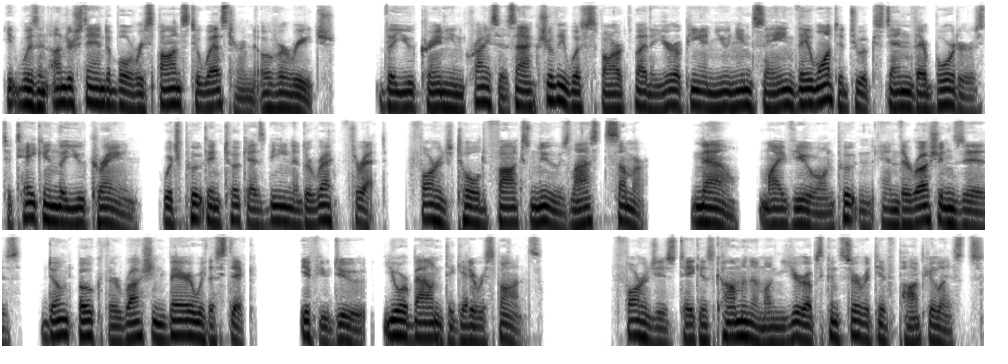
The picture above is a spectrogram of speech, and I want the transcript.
it was an understandable response to Western overreach. The Ukrainian crisis actually was sparked by the European Union saying they wanted to extend their borders to take in the Ukraine, which Putin took as being a direct threat, Farage told Fox News last summer. Now, my view on Putin and the Russians is, don't poke the Russian bear with a stick. If you do, you're bound to get a response. Farage's take is common among Europe's conservative populists.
